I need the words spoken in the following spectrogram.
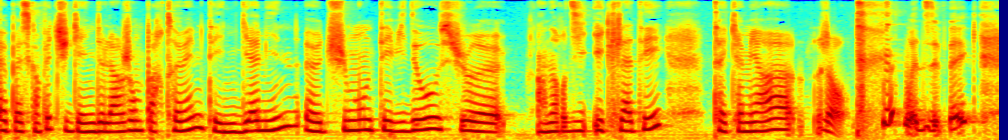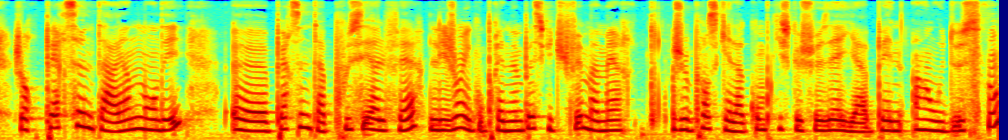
euh, parce qu'en fait, tu gagnes de l'argent par toi-même. T'es une gamine, euh, tu montes tes vidéos sur euh, un ordi éclaté, ta caméra, genre, what the fuck, genre personne t'a rien demandé. Euh, personne t'a poussé à le faire. Les gens ils comprennent même pas ce que tu fais. Ma mère, je pense qu'elle a compris ce que je faisais il y a à peine un ou deux ans.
